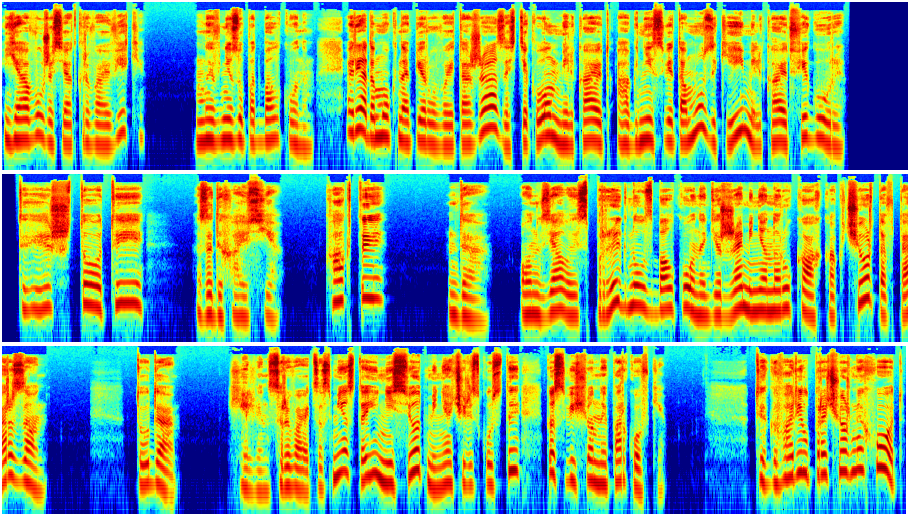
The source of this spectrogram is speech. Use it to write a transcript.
Я в ужасе открываю веки. Мы внизу под балконом. Рядом окна первого этажа, за стеклом мелькают огни светомузыки и мелькают фигуры. «Ты что, ты...» — задыхаюсь я. «Как ты...» «Да, он взял и спрыгнул с балкона, держа меня на руках, как чертов Тарзан. «Туда». Хельвин срывается с места и несет меня через кусты к освещенной парковке. «Ты говорил про черный ход»,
